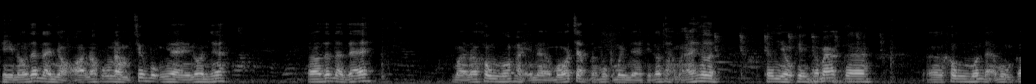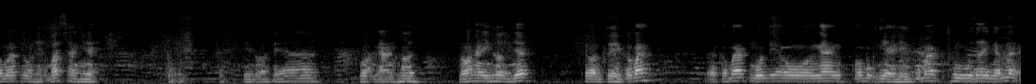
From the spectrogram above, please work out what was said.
Thì nó rất là nhỏ nó cũng nằm trước bụng như này luôn nhé. Nó rất là dễ mà nó không có phải là bó chặt vào bụng mình này thì nó thoải mái hơn. Cho nhiều khi các bác uh, không muốn để bụng các bác có thể bắt sang như này. Thì nó sẽ gọn gàng hơn nó hay hơn nhé. Thế còn tùy các bác uh, các bác muốn đeo ngang qua bụng này thì các bác thu dây ngắn lại.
